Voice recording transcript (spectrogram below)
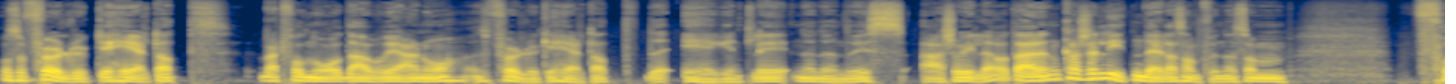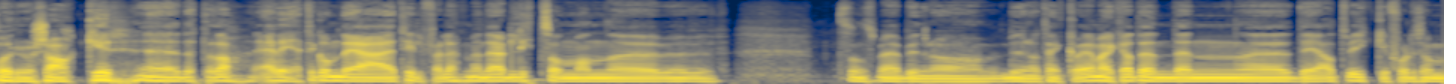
Og så føler du ikke helt at i hvert fall nå, der hvor vi er nå, føler du ikke helt at det egentlig nødvendigvis er så ille. Og at det er en, kanskje en liten del av samfunnet som forårsaker eh, dette, da. Jeg vet ikke om det er tilfellet, men det er litt sånn man øh, Sånn som jeg begynner å, begynner å tenke. Og jeg merker at den, den, eh, det at vi ikke får liksom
